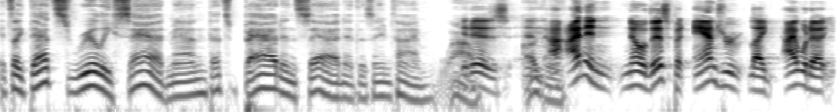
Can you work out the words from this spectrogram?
It's like that's really sad, man. That's bad and sad at the same time. Wow, It is, and I, I didn't know this, but Andrew, like I would have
